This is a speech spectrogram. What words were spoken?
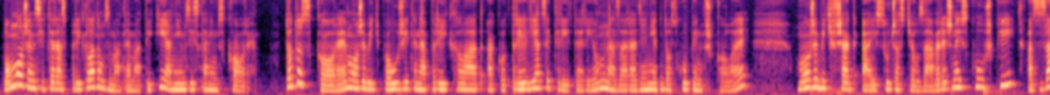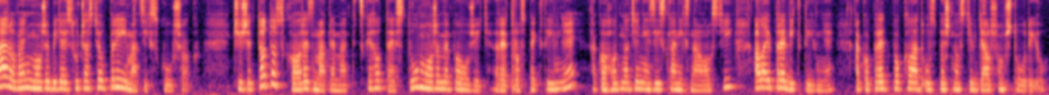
Pomôžem si teraz príkladom z matematiky a ním získaným skóre. Toto skóre môže byť použité napríklad ako triediace kritérium na zaradenie do skupín v škole, Môže byť však aj súčasťou záverečnej skúšky a zároveň môže byť aj súčasťou prijímacích skúšok. Čiže toto skóre z matematického testu môžeme použiť retrospektívne, ako hodnotenie získaných znalostí, ale aj prediktívne, ako predpoklad úspešnosti v ďalšom štúdiu.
